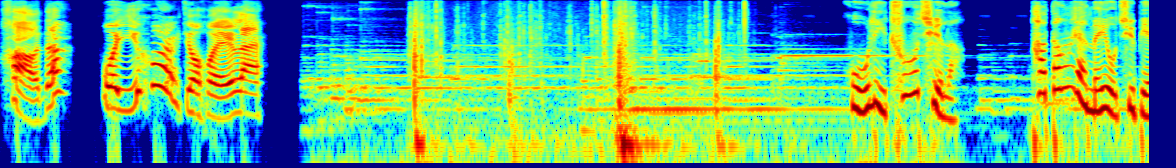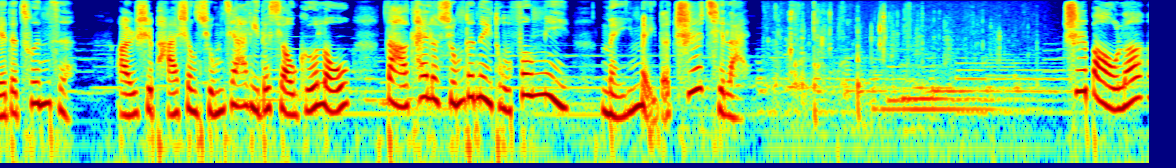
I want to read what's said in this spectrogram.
好的，我一会儿就回来。狐狸出去了。他当然没有去别的村子，而是爬上熊家里的小阁楼，打开了熊的那桶蜂蜜，美美的吃起来。吃饱了，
